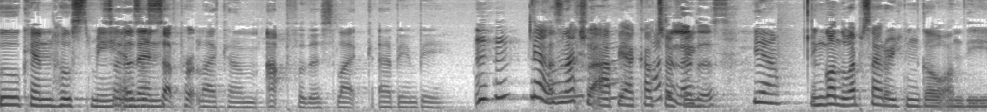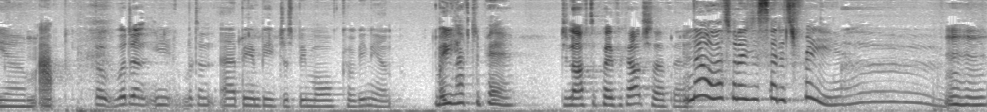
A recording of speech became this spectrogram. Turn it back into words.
Who can host me? So and there's then, a separate like um app for this, like Airbnb. hmm yeah, there's an actual app. Yeah, couch I didn't know this. Yeah, you can go on the website or you can go on the um, app, But wouldn't you? Wouldn't Airbnb just be more convenient? but you have to pay. Do you not have to pay for couch surfing? No, that's what I just said. It's free. Oh, hmm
